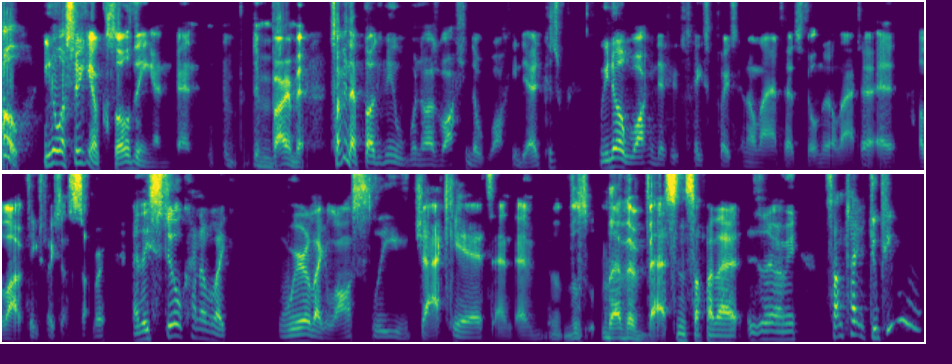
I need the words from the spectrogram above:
Oh, you know what? Speaking of clothing and, and the environment, something that bugged me when I was watching The Walking Dead, because we know Walking Dead takes, place in Atlanta, it's filmed in Atlanta, and a lot of it takes place in summer, and they still kind of like wear like long sleeve jackets and, and leather vests and stuff like that. Is that- I mean, sometimes do people,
